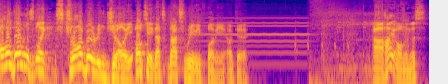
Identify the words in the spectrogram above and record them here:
Oh, that was like strawberry jelly. Okay, that's that's really funny. Okay. Uh, hi, Ominous.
